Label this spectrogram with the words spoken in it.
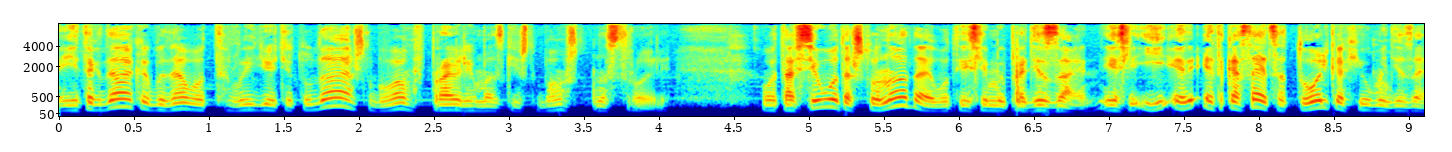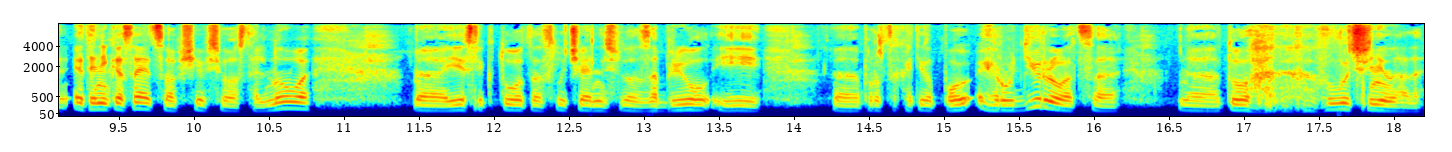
И тогда, как бы, да, вот вы идете туда, чтобы вам вправили мозги, чтобы вам что-то настроили. Вот, а всего-то, что надо, вот если мы про дизайн, если, и это касается только human design, это не касается вообще всего остального. Э, если кто-то случайно сюда забрел и э, просто хотел поэрудироваться, э, то лучше не надо.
